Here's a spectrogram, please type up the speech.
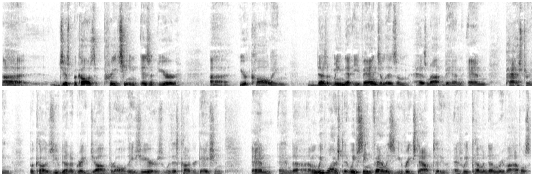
uh, just because preaching isn't your uh, your calling doesn't mean that evangelism has not been and pastoring because you've done a great job for all these years with this congregation. And and uh, I mean we've watched it. We've seen families that you've reached out to as we've come and done revivals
